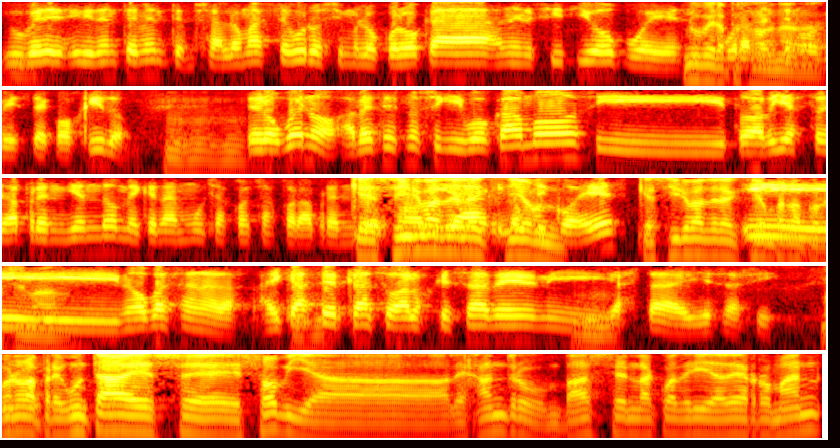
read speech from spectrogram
evidentemente, o sea, lo más seguro, si me lo coloca en el sitio, pues No seguramente me hubiese cogido. Ujú. Pero bueno, a veces nos equivocamos y todavía estoy aprendiendo, me quedan muchas cosas por aprender. Que sirva de todavía, y lección, es. que sirva de lección para la próxima. Y no pasa nada, hay que hacer caso a los que saben y ya está, y es así. Bueno, la pregunta es, eh, es obvia, Alejandro. ¿Vas en la cuadrilla de Román?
